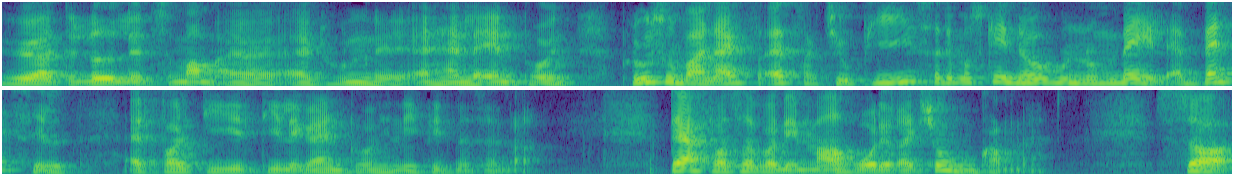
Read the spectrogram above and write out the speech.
høre, at det lød lidt som om, øh, at, hun, øh, at han lagde an på hende. Plus hun var en attraktiv pige, så det er måske noget, hun normalt er vant til, at folk de, de lægger an på hende i fitnesscenteret. Derfor så var det en meget hurtig reaktion, hun kom med. Så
